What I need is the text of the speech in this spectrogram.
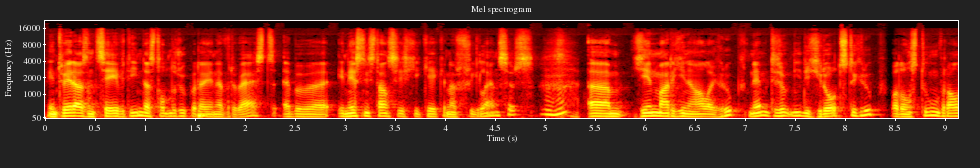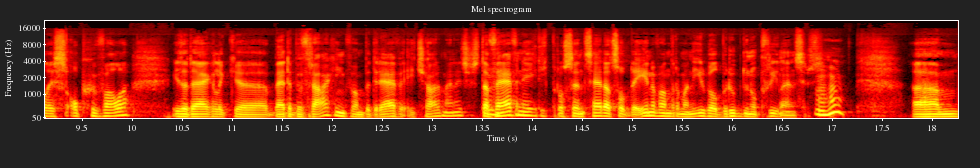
In 2017, dat is het onderzoek waar je naar verwijst, hebben we in eerste instantie eens gekeken naar freelancers. Mhm. Ehm, geen marginale groep. Nee, het is ook niet de grootste groep. Wat ons toen vooral is opgevallen, is dat eigenlijk uh, bij de bevraging van bedrijven, HR-managers, dat 95% zei dat ze op de een of andere manier wel beroep doen op freelancers. Mhm. Ehm,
